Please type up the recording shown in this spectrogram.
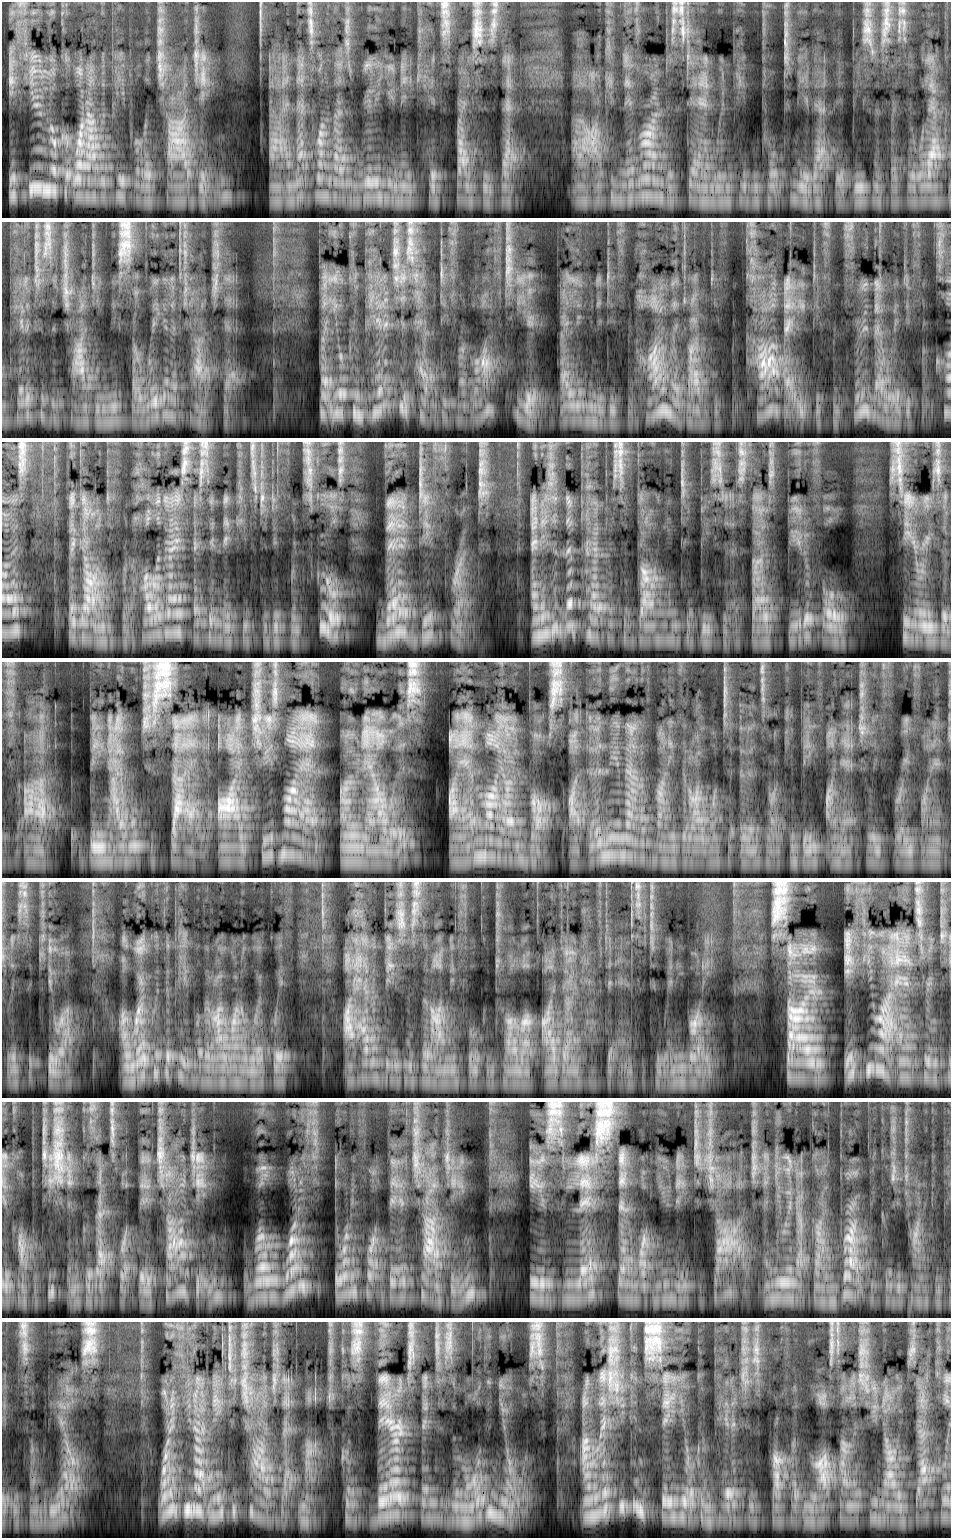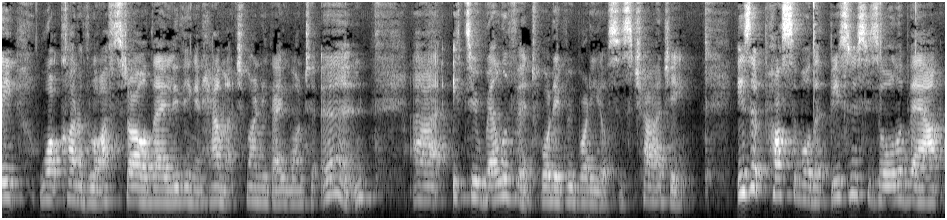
If you look at what other people are charging, uh, and that's one of those really unique headspaces that uh, I can never understand when people talk to me about their business. They say, well, our competitors are charging this, so we're going to charge that. But your competitors have a different life to you. They live in a different home, they drive a different car, they eat different food, they wear different clothes, they go on different holidays, they send their kids to different schools. They're different. And isn't the purpose of going into business those beautiful series of uh, being able to say, I choose my own hours, I am my own boss, I earn the amount of money that I want to earn so I can be financially free, financially secure. I work with the people that I want to work with. I have a business that I'm in full control of. I don't have to answer to anybody. So if you are answering to your competition because that's what they're charging, well, what if what if what they're charging is less than what you need to charge and you end up going broke because you're trying to compete with somebody else? What if you don't need to charge that much because their expenses are more than yours? Unless you can see your competitors' profit and loss, unless you know exactly what kind of lifestyle they're living and how much money they want to earn, uh, it's irrelevant what everybody else is charging. Is it possible that business is all about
